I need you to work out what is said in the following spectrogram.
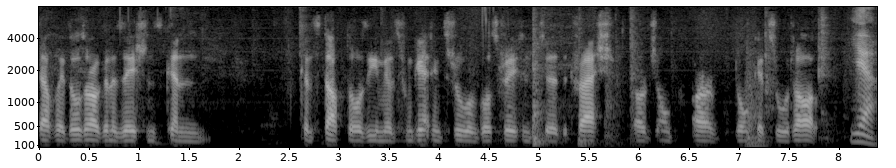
that way, those organisations can can stop those emails from getting through and go straight into the trash or junk or don't get through at all. yeah.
